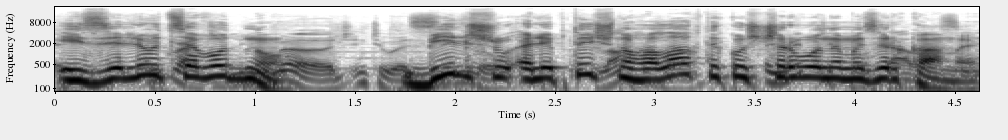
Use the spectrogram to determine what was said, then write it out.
І зіллються в одну більшу еліптичну галактику з червоними зірками.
